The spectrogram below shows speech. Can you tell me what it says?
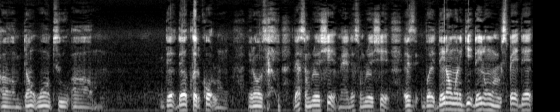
um, don't want to um, they'll, they'll clear the courtroom. You know what I'm saying? That's some real shit, man. That's some real shit. It's, but they don't want to get, they don't want to respect that.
